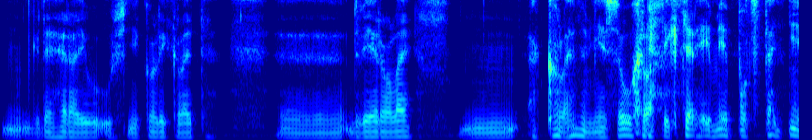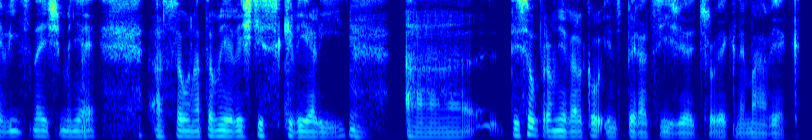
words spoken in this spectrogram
kde hraju už několik let Eh, dvě role mm, a kolem mě jsou chlapy, kterým je podstatně víc než mě a jsou na tom jevišti skvělí. Hmm. A ty jsou pro mě velkou inspirací, že člověk nemá věk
